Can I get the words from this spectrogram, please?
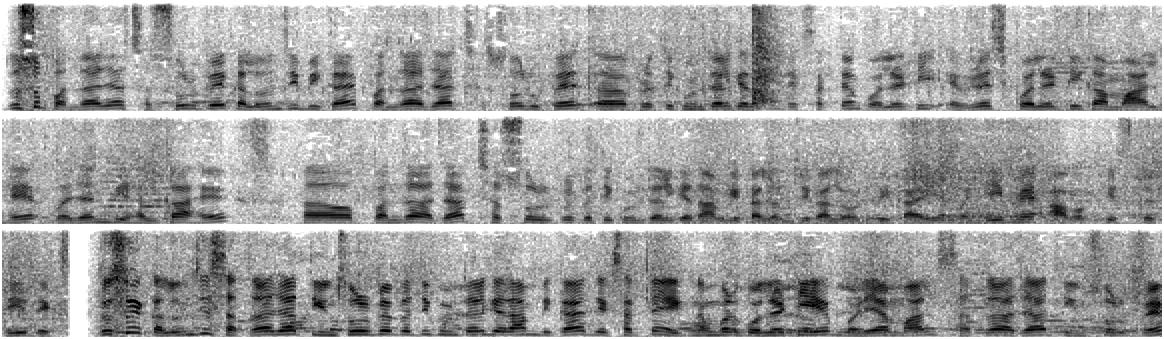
दोस्तों पंद्रह हज़ार छः सौ रुपये कलौजी बिका है। पंद्रह हज़ार छः सौ रुपये प्रति क्विंटल के दाम देख सकते हैं। क्वालिटी एवरेज क्वालिटी का माल है वज़न भी हल्का है। पंद्रह हज़ार छः सौ रुपये प्रति क्विंटल के दाम के कलौजी का लॉट बिका है। ये मंडी में आवक की स्थिति देख दोस्तों कलौजी सत्रह हज़ार तीन सौ रुपये प्रति क्विंटल के दाम बिका है। देख सकते हैं एक नंबर क्वालिटी है बढ़िया माल सत्रह हज़ार तीन सौ रुपये।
